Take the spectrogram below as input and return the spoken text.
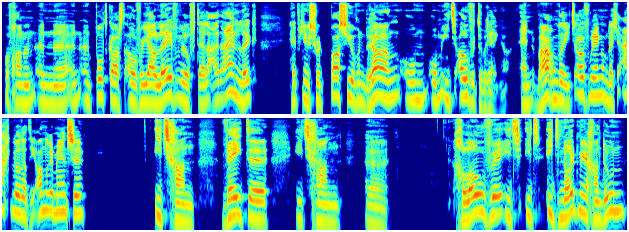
of gewoon een, een, een, een, podcast over jouw leven wil vertellen. Uiteindelijk heb je een soort passie of een drang om, om iets over te brengen. En waarom wil je iets overbrengen? Omdat je eigenlijk wil dat die andere mensen iets gaan weten, iets gaan geloven, iets, iets, iets nooit meer gaan doen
